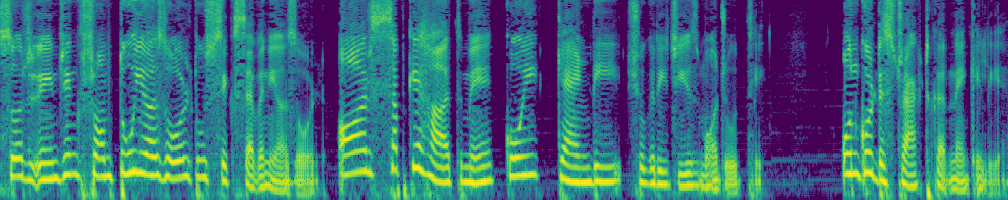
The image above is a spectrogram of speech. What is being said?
So ranging from two years old to six seven years old और सबके हाथ में कोई कैंडी शुगरी चीज़ मौजूद थी, उनको डिस्ट्रैक्ट करने के लिए।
